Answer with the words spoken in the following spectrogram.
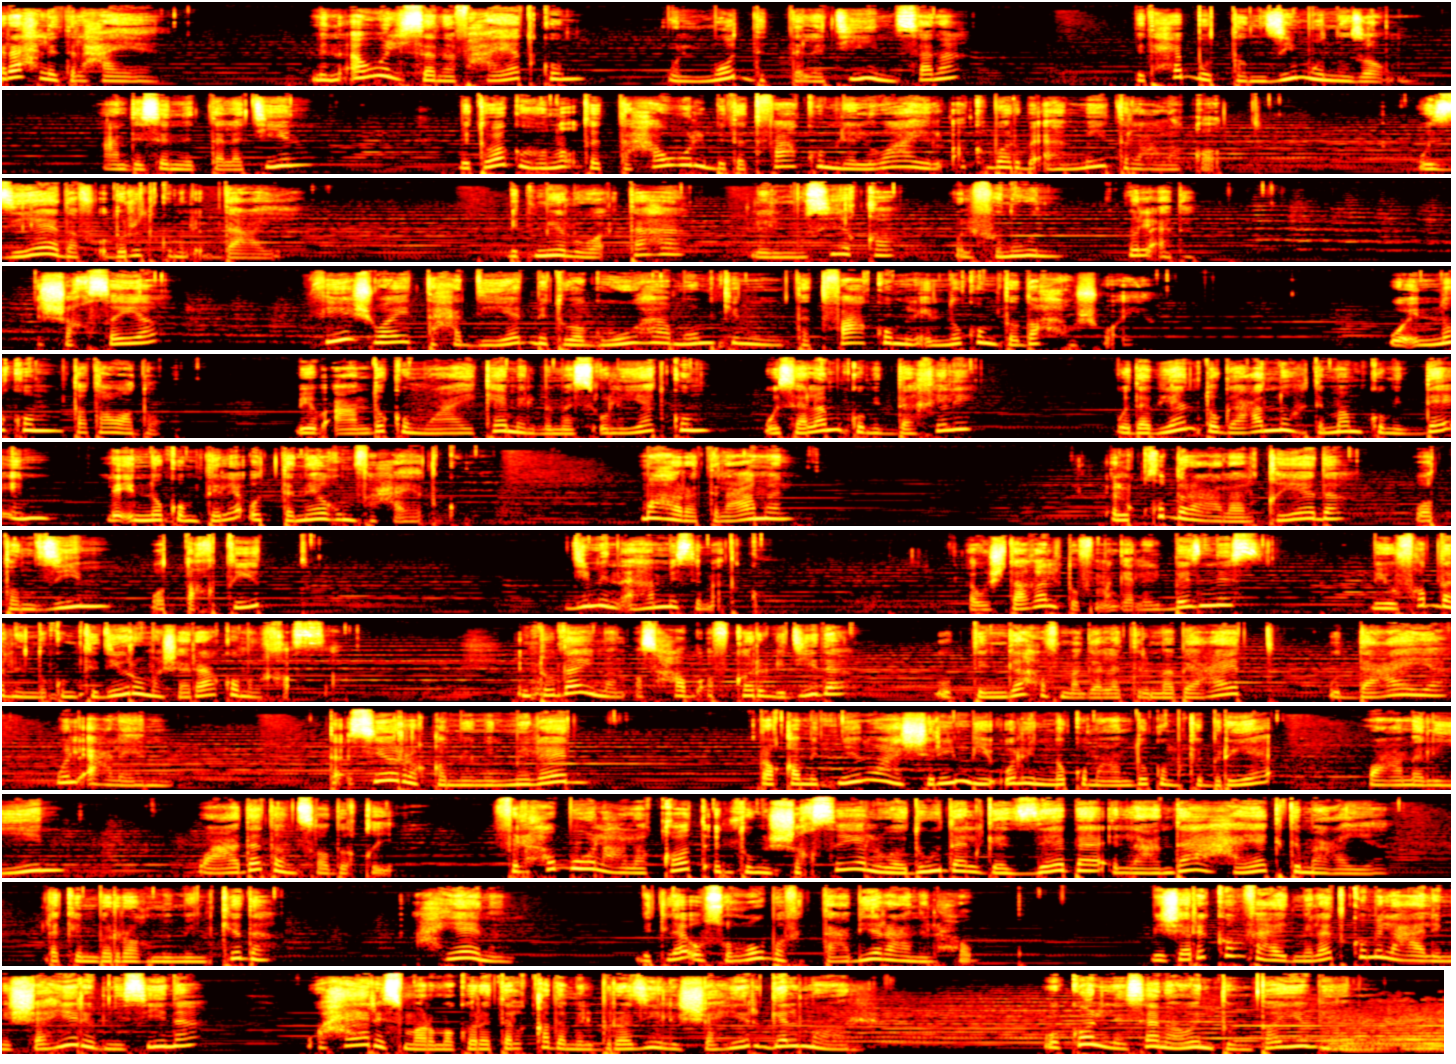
رحلة الحياة. من أول سنة في حياتكم ولمدة 30 سنة بتحبوا التنظيم والنظام. عند سن التلاتين بتواجهوا نقطة تحول بتدفعكم للوعي الأكبر بأهمية العلاقات والزيادة في قدرتكم الإبداعية. بتميلوا وقتها للموسيقى والفنون والأدب. الشخصية في شوية تحديات بتواجهوها ممكن تدفعكم لأنكم تضحوا شوية. وإنكم تتواضعوا. بيبقى عندكم وعي كامل بمسؤولياتكم وسلامكم الداخلي وده بينتج عنه اهتمامكم الدائم لأنكم تلاقوا التناغم في حياتكم. مهرة العمل القدرة على القيادة والتنظيم والتخطيط دي من أهم سماتكم. لو اشتغلتوا في مجال البيزنس بيفضل إنكم تديروا مشاريعكم الخاصة. أنتوا دايما أصحاب أفكار جديدة وبتنجحوا في مجالات المبيعات والدعاية والإعلان. تأثير رقم يوم الميلاد. رقم 22 بيقول إنكم عندكم كبرياء وعمليين وعادة صادقين. في الحب والعلاقات أنتم الشخصية الودودة الجذابة اللي عندها حياة اجتماعية. لكن بالرغم من كده أحيانا بتلاقوا صعوبة في التعبير عن الحب. بيشارككم في عيد ميلادكم العالم الشهير ابن سينا وحارس مرمى كرة القدم البرازيلي الشهير جيلمار وكل سنة وأنتم طيبين.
